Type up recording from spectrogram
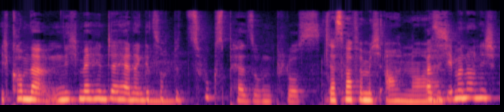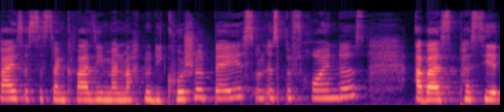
ich komme da nicht mehr hinterher. Dann gibt's noch Bezugsperson plus. Das war für mich auch neu. Was ich immer noch nicht weiß, ist es dann quasi, man macht nur die Kuschelbase und ist befreundet, aber es passiert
